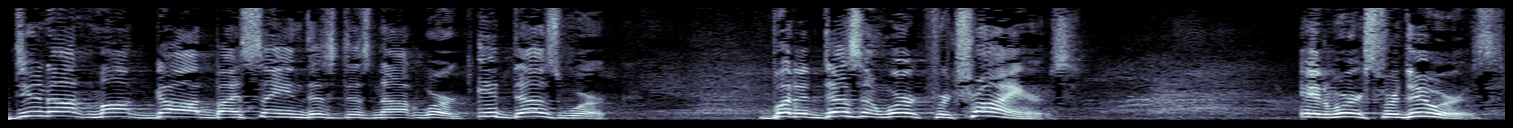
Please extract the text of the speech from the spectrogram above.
Do not mock God by saying this does not work. It does work. But it doesn't work for triers. It works for doers.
